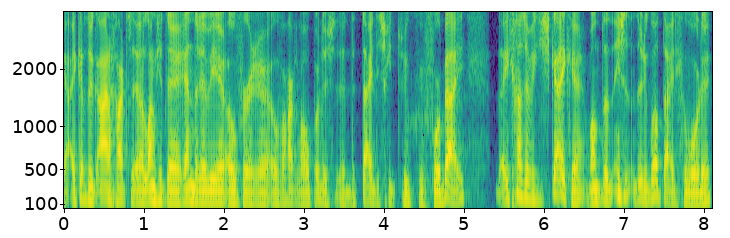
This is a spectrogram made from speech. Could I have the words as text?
Ja, ik heb natuurlijk aardig hard uh, lang zitten renderen weer over, uh, over hardlopen. Dus de, de tijd schiet natuurlijk voorbij. Ik ga eens even kijken, want dan is het natuurlijk wel tijd geworden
